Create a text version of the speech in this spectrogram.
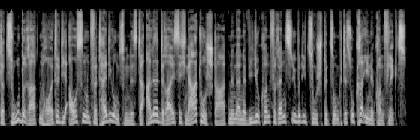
Dazu beraten heute die Außen- und Verteidigungsminister aller 30 NATO-Staaten in einer Videokonferenz über die Zuspitzung des Ukraine-Konflikts.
